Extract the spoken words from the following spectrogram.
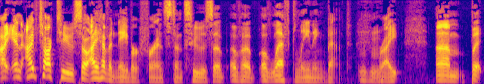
I, and I've talked to so I have a neighbor, for instance, who's a, of a, a left leaning bent, mm-hmm. right? Um, but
